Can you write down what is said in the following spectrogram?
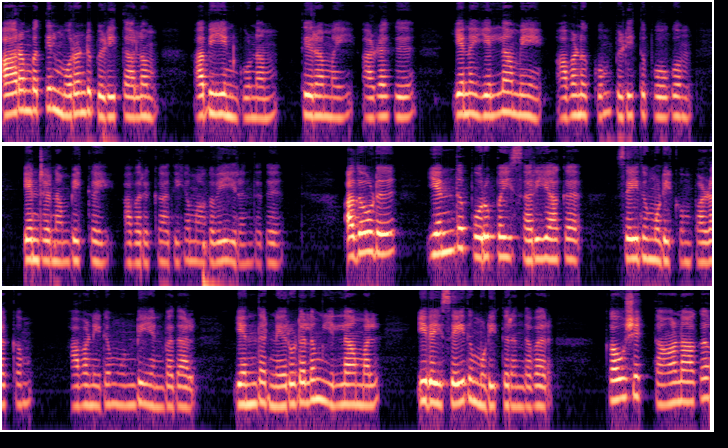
ஆரம்பத்தில் முரண்டு பிடித்தாலும் அபியின் குணம் திறமை அழகு என எல்லாமே அவனுக்கும் பிடித்து போகும் என்ற நம்பிக்கை அவருக்கு அதிகமாகவே இருந்தது. அதோடு எந்த பொறுப்பை சரியாக செய்து முடிக்கும் பழக்கம் அவனிடம் உண்டு என்பதால் எந்த நெருடலும் இல்லாமல் இதை செய்து முடித்திருந்தவர் கௌஷிக் தானாக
